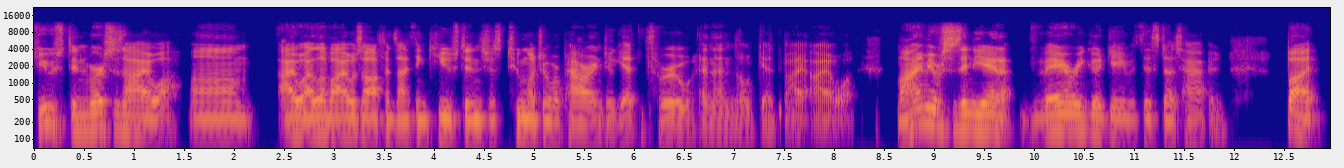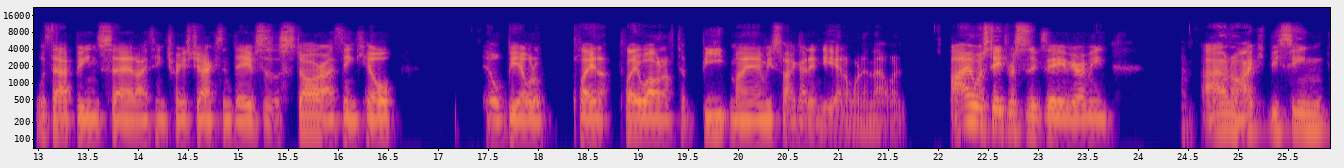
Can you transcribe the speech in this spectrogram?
Houston versus Iowa. Um, Iowa, I love Iowa's offense. I think Houston's just too much overpowering to get through, and then they'll get by Iowa. Miami versus Indiana, very good game if this does happen. But with that being said, I think Trayce Jackson-Davis is a star. I think he'll he'll be able to play play well enough to beat Miami. So I got Indiana winning that one. Iowa State versus Xavier. I mean, I don't know. I could be seeing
